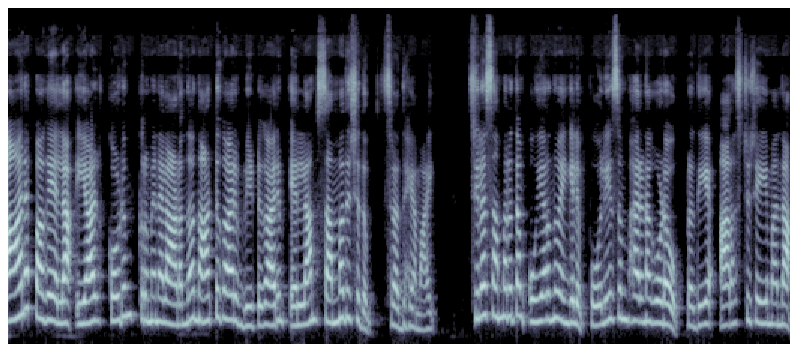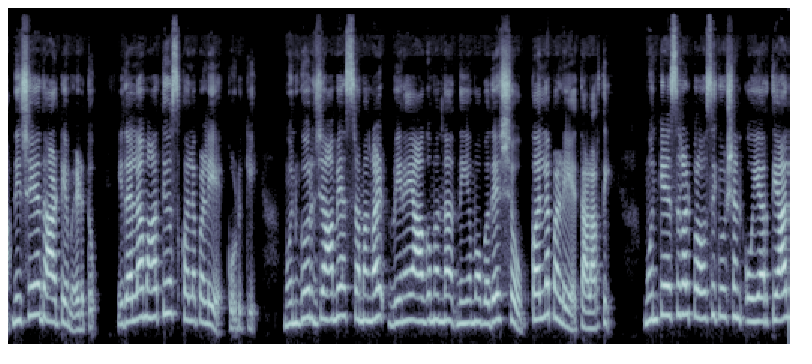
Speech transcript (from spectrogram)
ആനപ്പകയല്ല ഇയാൾ കൊടും ക്രിമിനലാണെന്ന് നാട്ടുകാരും വീട്ടുകാരും എല്ലാം സമ്മതിച്ചതും ശ്രദ്ധേയമായി. ചില സമ്മർദ്ദം ഉയർന്നുവെങ്കിലും പോലീസും ഭരണകൂടവും പ്രതിയെ അറസ്റ്റ് ചെയ്യുമെന്ന നിശ്ചയദാർഢ്യം എടുത്തു. ഇതെല്ലാം മാത്യൂസ് കൊല്ലപ്പള്ളിയെ കൊടുക്കി. മുൻകൂർ ജാമ്യ ശ്രമങ്ങൾ വിനയാകുമെന്ന നിയമോപദേശവും കൊല്ലപ്പള്ളിയെ തളർത്തി. മുൻ കേസുകൾ പ്രോസിക്യൂഷൻ ഉയർത്തിയാൽ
